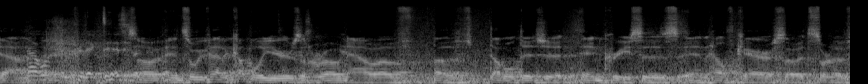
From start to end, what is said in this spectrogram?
Yeah. That wasn't predicted. So, and so we've had a couple of years in a row now of, of double-digit increases in healthcare. So it's sort of,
